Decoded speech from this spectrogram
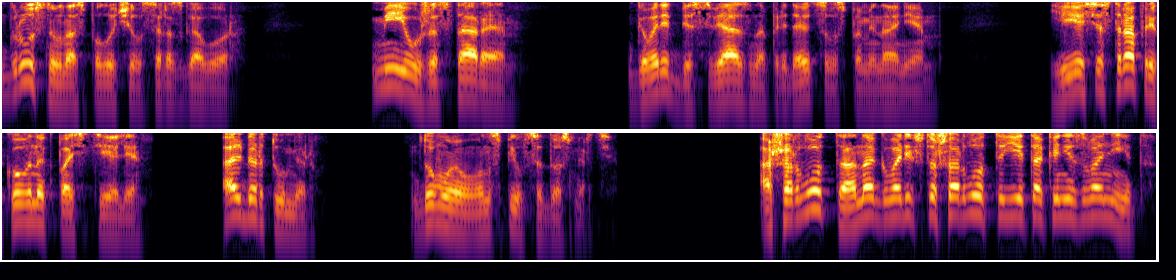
Грустный у нас получился разговор. Мия уже старая. Говорит бессвязно, предается воспоминаниям. Ее сестра прикована к постели. Альберт умер. Думаю, он спился до смерти. А Шарлотта, она говорит, что Шарлотта ей так и не звонит.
